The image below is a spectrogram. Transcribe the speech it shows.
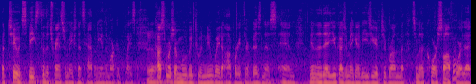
but two, it speaks to the transformation that's happening in the marketplace. Yeah. Customers are moving to a new way to operate their business, and at the end of the day, you guys are making it easier to run the, some of the core software that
